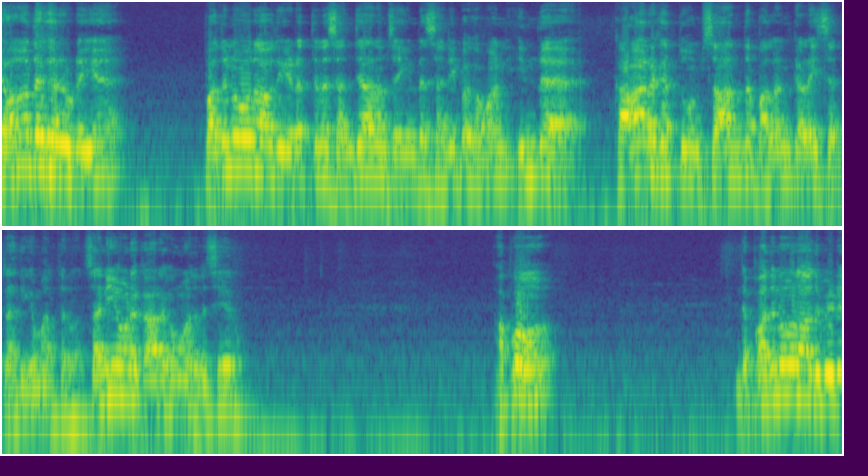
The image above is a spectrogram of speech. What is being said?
ஜாதகருடைய பதினோராவது இடத்துல சஞ்சாரம் செய்கின்ற சனி பகவான் இந்த காரகத்துவம் சார்ந்த பலன்களை சற்று அதிகமாக தருவார். சனியோட காரகமும் அதில் சேரும். அப்போ இந்த பதினோராவது வீடு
